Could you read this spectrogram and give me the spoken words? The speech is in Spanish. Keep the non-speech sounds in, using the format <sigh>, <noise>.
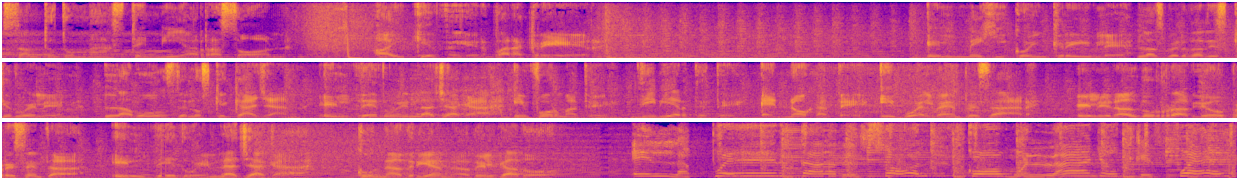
Santo Tomás tenía razón. Hay que ver para creer. El México increíble, las verdades que duelen, la voz de los que callan, el dedo en la llaga. Infórmate, diviértete, enójate y vuelve a empezar. El Heraldo Radio presenta El Dedo en la Llaga con Adriana Delgado. En la puerta del sol, como el año que fue,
